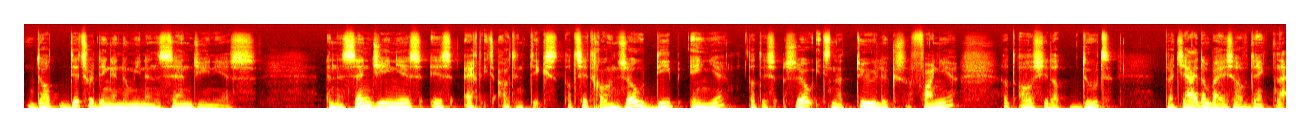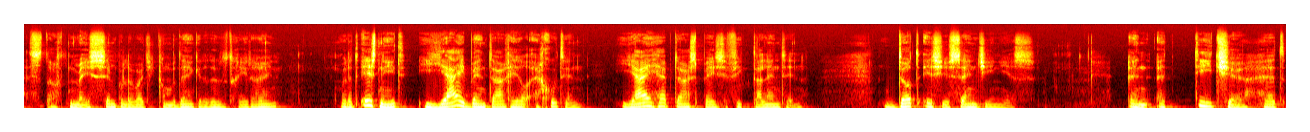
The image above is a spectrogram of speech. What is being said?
dat dit soort dingen noem je een zen genius. En een zen genius is echt iets authentieks. Dat zit gewoon zo diep in je. Dat is zoiets natuurlijks van je. Dat als je dat doet, dat jij dan bij jezelf denkt, nou, dat is toch het meest simpele wat je kan bedenken. Dat doet het iedereen. Maar dat is niet. Jij bent daar heel erg goed in. Jij hebt daar specifiek talent in. Dat is je Zen Genius. En het teachen, het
